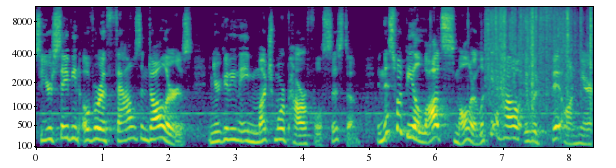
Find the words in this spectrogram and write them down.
So you're saving over a thousand dollars and you're getting a much more powerful system. And this would be a lot smaller. Look at how it would fit on here.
